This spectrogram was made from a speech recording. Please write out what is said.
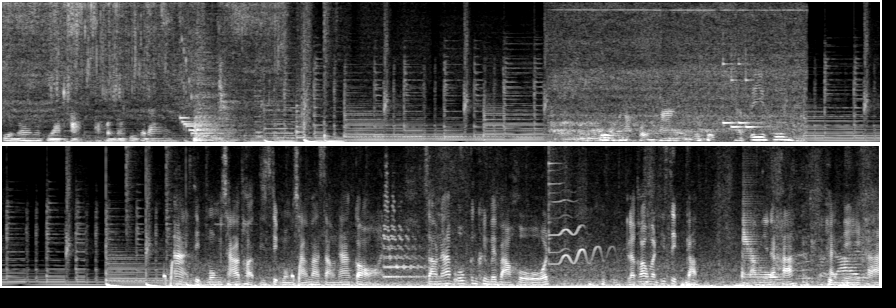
ฟิลโน่เมื่อกี้ค่ะเอาคนเมื่อกี้ก็ได้ดูมาถักผมให้รู้สึกแฮปปี้ขึ้น อะสิบโมงเช้าถอดติดสิบโมงเช้ามาซาวน่าก่อนซาวน่าปุ๊บกลางคืนไปบาร์โฮสแล้วก็วันที่สิบกลับตามนี้นะคะแค่นี้ค่ะ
